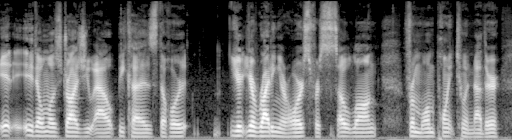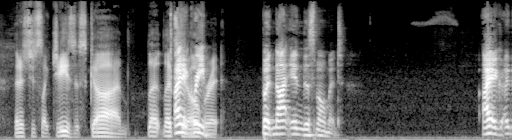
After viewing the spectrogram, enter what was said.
it it almost draws you out because the horse you're you're riding your horse for so long from one point to another that it's just like Jesus God, let let's I get agree. over it. But not in this moment. I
